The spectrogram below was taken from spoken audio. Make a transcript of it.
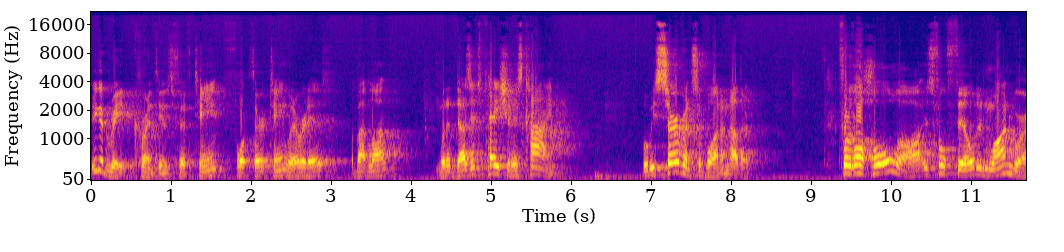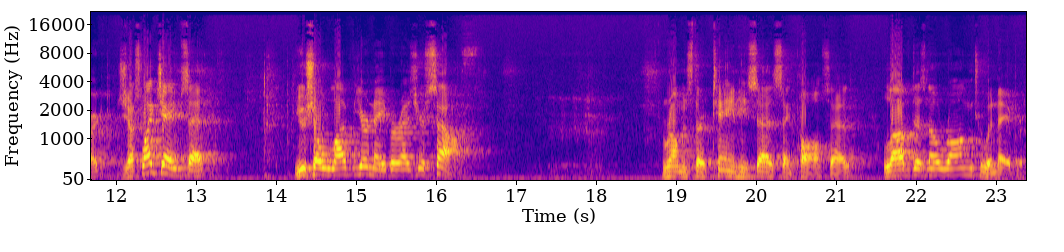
You could read Corinthians 15, 13, whatever it is, about love. What it does, it's patient, it's kind. We'll be servants of one another. For the whole law is fulfilled in one word, just like James said you shall love your neighbor as yourself. Romans 13, he says, St. Paul says, Love does no wrong to a neighbor.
